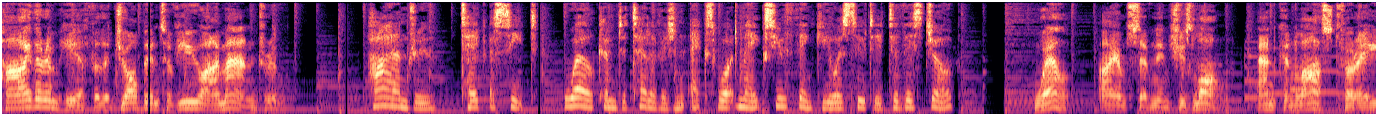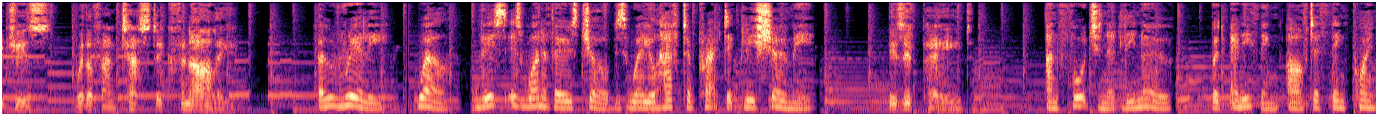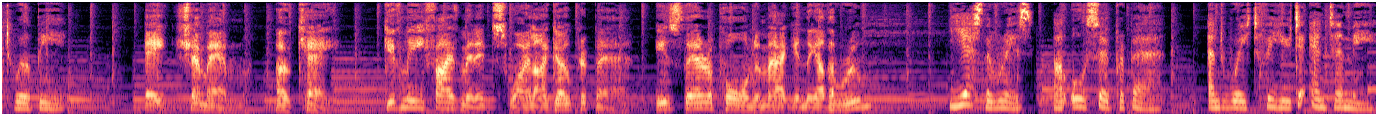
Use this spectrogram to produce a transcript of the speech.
Hi there, I'm here for the job interview. I'm Andrew. Hi Andrew, take a seat. Welcome to Television X. What makes you think you are suited to this job? Well, I am 7 inches long, and can last for ages, with a fantastic finale. Oh really? Well, this is one of those jobs where you'll have to practically show me. Is it paid? Unfortunately no. But anything after Think Point will be. HMM, okay. Give me 5 minutes while I go prepare. Is there a porno mag in the other room? Yes there is, I'll also prepare. And wait for you to enter me.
